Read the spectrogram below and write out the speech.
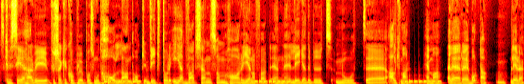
Ska vi se här. Vi försöker koppla upp oss mot Holland och Viktor Edvardsen som har genomfört en eh, ligadebut mot eh, Alkmaar. Hemma, eller eh, borta blev det.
